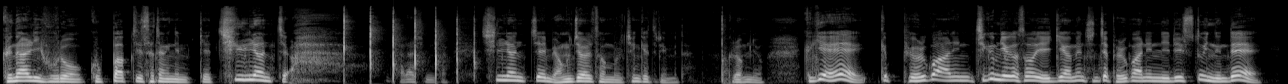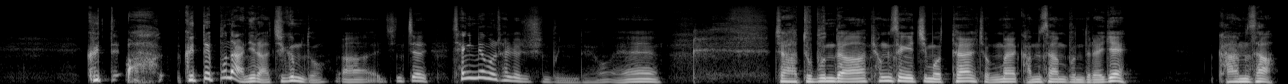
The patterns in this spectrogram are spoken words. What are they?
그날 이후로 국밥집 사장님께 7년째, 아, 잘하십니다. 7년째 명절 선물 챙겨드립니다. 그럼요. 그게 그 별거 아닌, 지금 얘기해서 얘기하면 진짜 별거 아닌 일일 수도 있는데, 그때 와 그때뿐 아니라 지금도 아 진짜 생명을 살려주신 분인데요. 예. 자두 분 다 평생 잊지 못할 정말 감사한 분들에게 감사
